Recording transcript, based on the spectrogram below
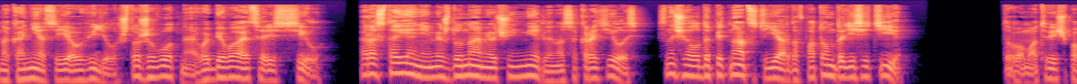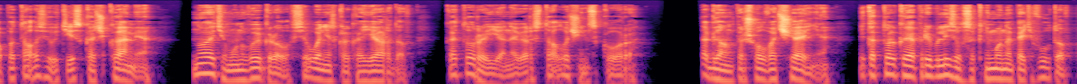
Наконец я увидел, что животное выбивается из сил. Расстояние между нами очень медленно сократилось, сначала до 15 ярдов, потом до 10. Това Матвеич попытался уйти скачками, но этим он выиграл всего несколько ярдов, которые я наверстал очень скоро. Тогда он пришел в отчаяние, и как только я приблизился к нему на пять футов,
